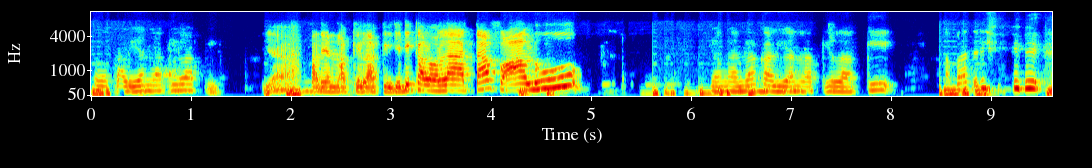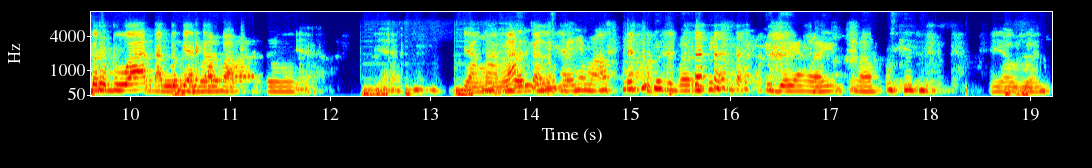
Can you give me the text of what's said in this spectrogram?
Eh, kalian laki-laki. ya kalian laki-laki. Jadi kalau la taf'alu Janganlah kalian laki-laki apa tadi? berbuat atau biar gampang. Ya. Ya. Janganlah kalian kayaknya maaf. Baru kerja yang lain. Maaf. Ya, Bun.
